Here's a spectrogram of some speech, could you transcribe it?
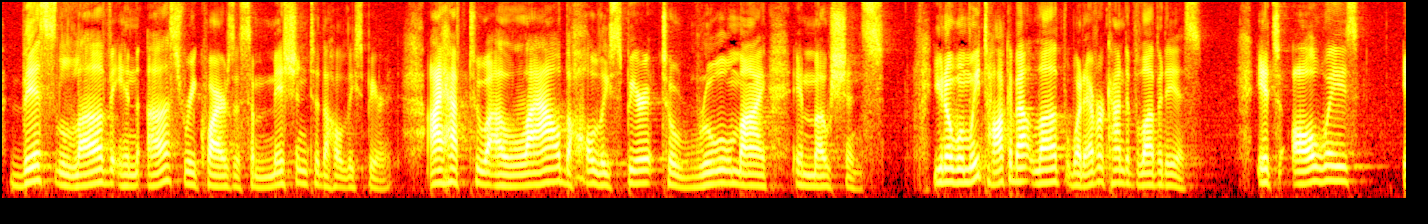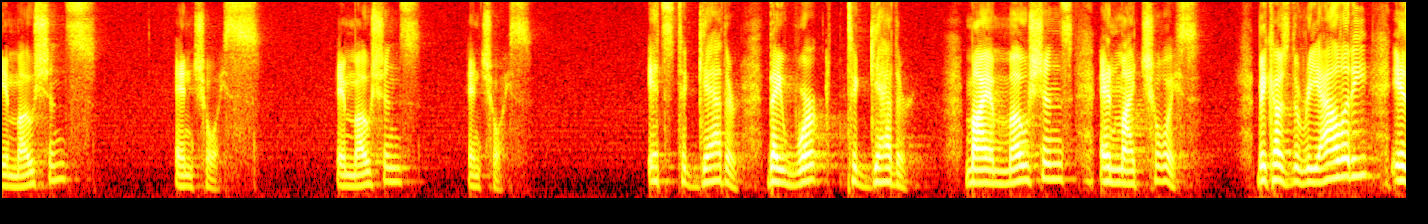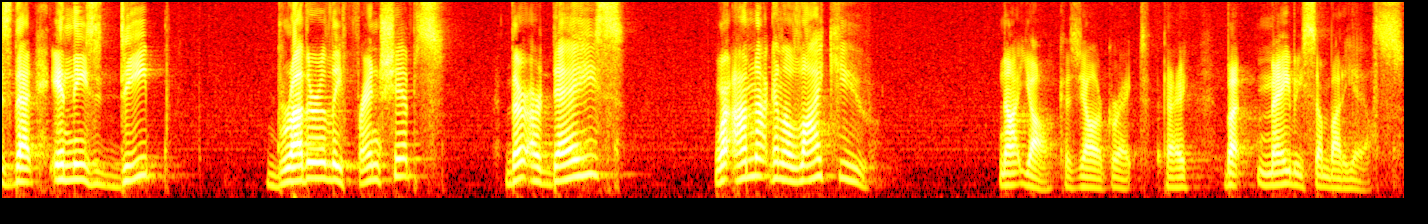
This love in us requires a submission to the Holy Spirit. I have to allow the Holy Spirit to rule my emotions. You know, when we talk about love, whatever kind of love it is, it's always emotions and choice. Emotions and choice. It's together, they work together. My emotions and my choice. Because the reality is that in these deep brotherly friendships, there are days where I'm not going to like you. Not y'all, because y'all are great, okay? But maybe somebody else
